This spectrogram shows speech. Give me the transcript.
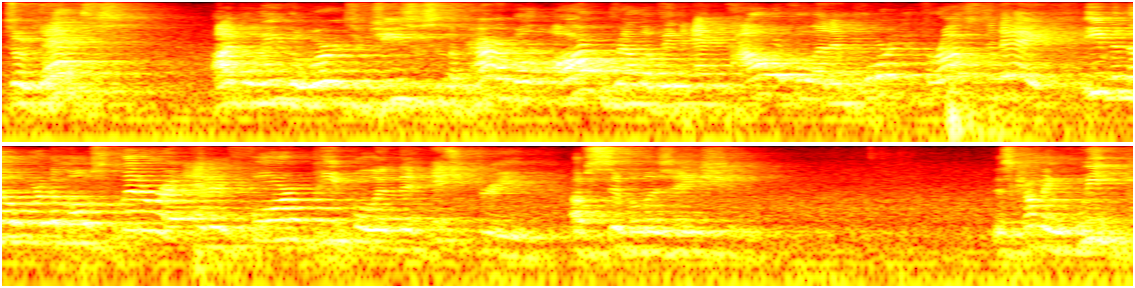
So yes, I believe the words of Jesus in the parable are relevant and powerful and important for us today, even though we're the most literate and informed people in the history of civilization. This coming week,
